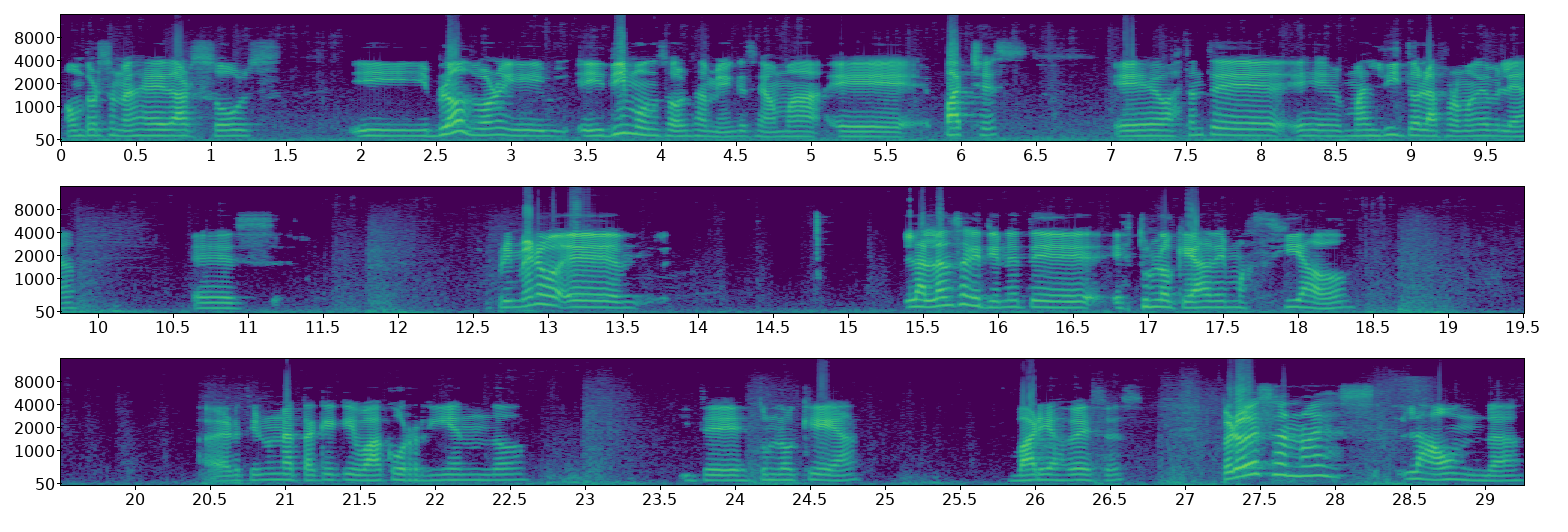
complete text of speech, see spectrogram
a un personaje de Dark Souls y Bloodborne y, y Demon Souls también que se llama eh, Patches. Es bastante eh, maldito la forma que pelea. Es... Primero, eh, la lanza que tiene te stunloquea demasiado. A ver, tiene un ataque que va corriendo y te stunloquea varias veces. Pero esa no es la onda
